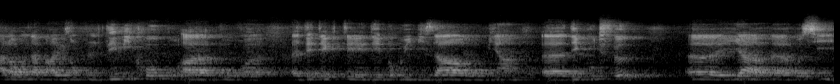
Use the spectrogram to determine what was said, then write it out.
Alors on a par exemple des micros pour, pour détecter des bruits bizarres ou bien des coups de feu. il y a aussi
